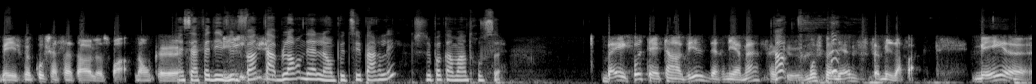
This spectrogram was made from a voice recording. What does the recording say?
Mais je me couche à 7 heures le soir. Donc, euh, Ça fait des le fun. Ta blonde, elle, on peut-tu y parler? Je sais pas comment on trouve ça. Ben écoute, elle est en ville dernièrement, fait Ah. que moi je me lève, je fais mes affaires. Mais euh,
